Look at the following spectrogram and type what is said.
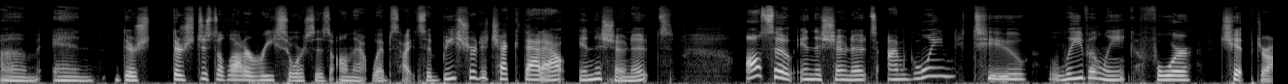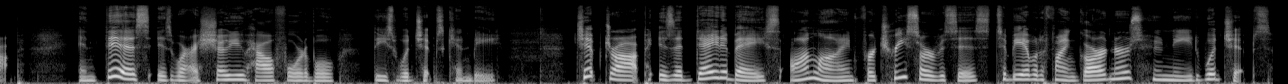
um, and there's there's just a lot of resources on that website. So be sure to check that out in the show notes. Also, in the show notes, I'm going to leave a link for ChipDrop. And this is where I show you how affordable these wood chips can be. ChipDrop is a database online for tree services to be able to find gardeners who need wood chips.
